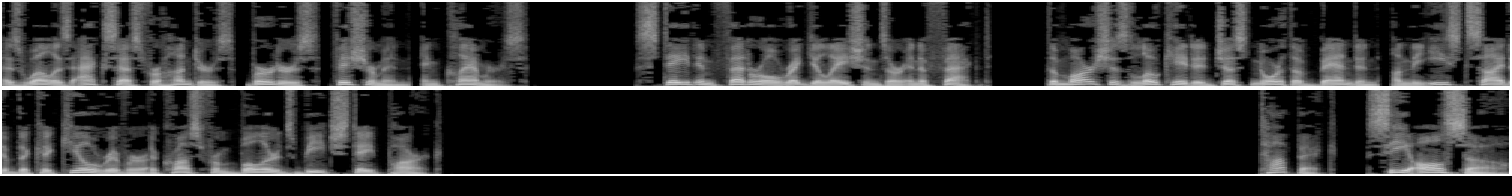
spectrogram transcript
as well as access for hunters, birders, fishermen, and clammers. State and federal regulations are in effect. The marsh is located just north of Bandon, on the east side of the Coquille River across from Bullards Beach State Park. See also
